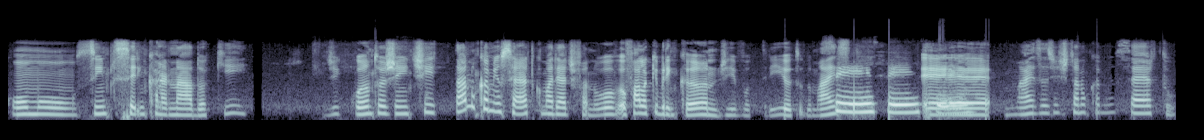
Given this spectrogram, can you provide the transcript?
como um simples ser encarnado aqui, de quanto a gente tá no caminho certo com Maria de Fanova. Eu falo aqui brincando, de Rivotril e tudo mais. Sim, sim, sim. É, mas a gente está no caminho certo.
